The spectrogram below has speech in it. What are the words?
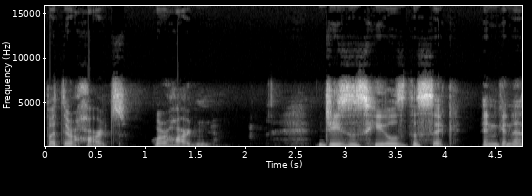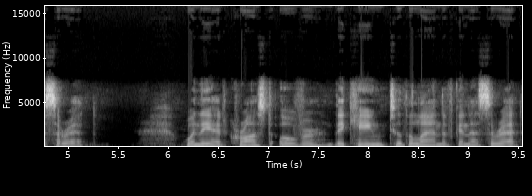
but their hearts were hardened. Jesus heals the sick in Gennesaret. When they had crossed over, they came to the land of Gennesaret,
